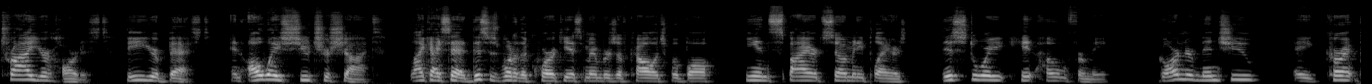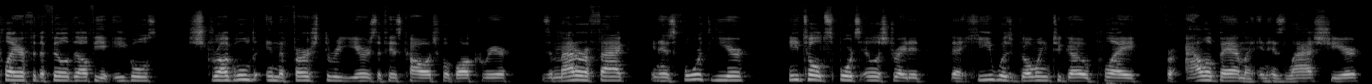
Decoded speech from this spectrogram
try your hardest, be your best, and always shoot your shot. Like I said, this is one of the quirkiest members of college football. He inspired so many players. This story hit home for me. Gardner Minshew, a current player for the Philadelphia Eagles, struggled in the first three years of his college football career. As a matter of fact, in his fourth year, he told Sports Illustrated that he was going to go play for Alabama in his last year,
